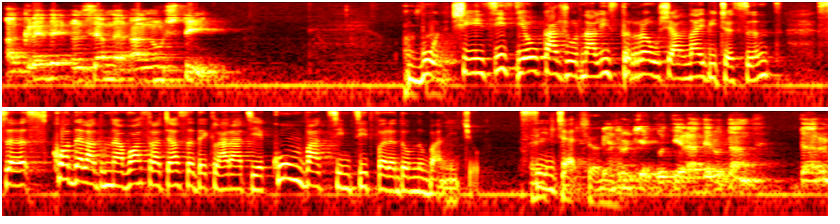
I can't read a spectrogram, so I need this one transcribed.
A crede înseamnă a nu ști. Bun. Și insist eu, ca jurnalist rău și al naibii ce sunt, să scot de la dumneavoastră această declarație. Cum v-ați simțit fără domnul Baniciu? Sincer. Pentru început era derutant, dar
